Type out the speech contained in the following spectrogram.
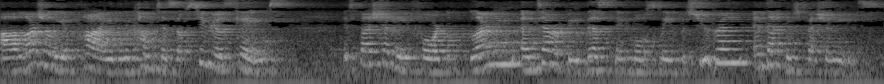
are largely applied in the context of serious games, especially for learning and therapy destined mostly for children and that with special needs.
